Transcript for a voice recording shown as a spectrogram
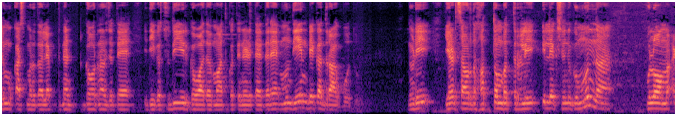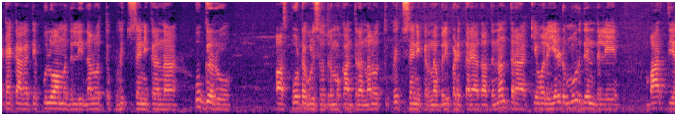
ಜಮ್ಮು ಕಾಶ್ಮೀರದ ಲೆಫ್ಟಿನೆಂಟ್ ಗವರ್ನರ್ ಜೊತೆ ಇದೀಗ ಸುದೀರ್ಘವಾದ ಮಾತುಕತೆ ನಡೀತಾ ಇದ್ದಾರೆ. ಮುಂದೆ ಏನು ಬೇಕಾದರೂ ಆಗ್ಬೋದು. ನೋಡಿ, ಎರಡು ಸಾವಿರದ ಹತ್ತೊಂಬತ್ತರಲ್ಲಿ ಇಲೆಕ್ಷನ್ಗೂ ಮುನ್ನ ಪುಲ್ವಾಮಾ ಅಟ್ಯಾಕ್ ಆಗುತ್ತೆ. ಪುಲ್ವಾಮಾದಲ್ಲಿ ನಲವತ್ತಕ್ಕೂ ಹೆಚ್ಚು ಸೈನಿಕರನ್ನ, ಉಗ್ರರು ಆ ಸ್ಫೋಟಗೊಳಿಸೋದ್ರ ಮುಖಾಂತರ ನಲವತ್ತಕ್ಕೂ ಹೆಚ್ಚು ಸೈನಿಕರನ್ನ ಬಲಿ ಪಡಿತಾರೆ ಅದಾದ ನಂತರ ಕೇವಲ ಎರಡು ಮೂರು ದಿನದಲ್ಲಿ ಭಾರತೀಯ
